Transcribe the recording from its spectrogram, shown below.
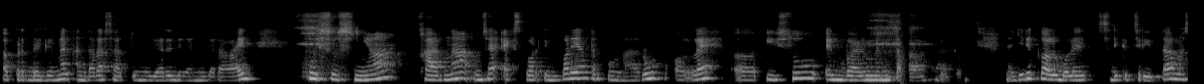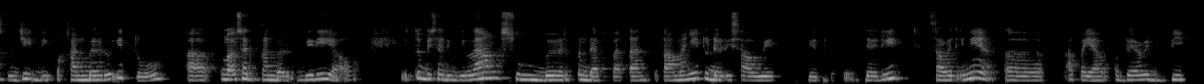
perdagangan antara satu negara dengan negara lain, khususnya karena misalnya ekspor impor yang terpengaruh oleh uh, isu environmental gitu. Nah jadi kalau boleh sedikit cerita Mas Puji di Pekanbaru itu uh, nggak usah di Pekanbaru di Riau itu bisa dibilang sumber pendapatan utamanya itu dari sawit gitu. Jadi sawit ini uh, apa ya a very big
